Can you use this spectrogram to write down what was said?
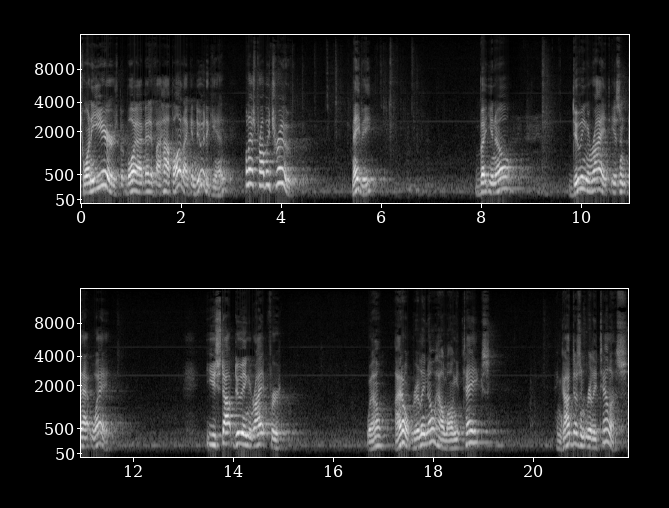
20 years, but boy, I bet if I hop on, I can do it again. Well, that's probably true. Maybe. But you know, doing right isn't that way. You stop doing right for, well, I don't really know how long it takes. And God doesn't really tell us.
